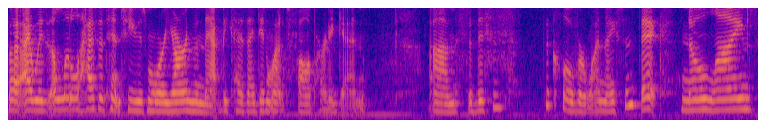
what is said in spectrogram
but I was a little hesitant to use more yarn than that because I didn't want it to fall apart again. Um, so this is the clover one, nice and thick, no lines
